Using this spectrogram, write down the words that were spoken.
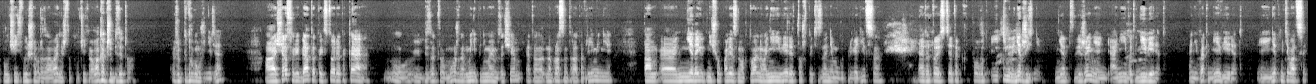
получить высшее образование, чтобы получить. А как же без этого? По-другому же нельзя. А сейчас у ребят эта история такая, ну, и без этого можно. Мы не понимаем, зачем. Это напрасная трата времени. там э, не дают ничего полезного, актуального, они не верят в то, что эти знания могут пригодиться. Это, то есть, это вот и, именно нет жизни, нет движения, они в это не верят. Они в это не верят. И нет мотивации.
